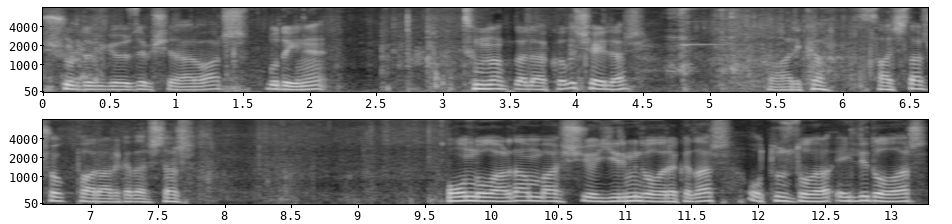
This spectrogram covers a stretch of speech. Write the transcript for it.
Şurada bir gözde bir şeyler var. Bu da yine tırnakla alakalı şeyler. Harika. Saçlar çok pahalı arkadaşlar. 10 dolardan başlıyor 20 dolara kadar 30 dolar 50 dolar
